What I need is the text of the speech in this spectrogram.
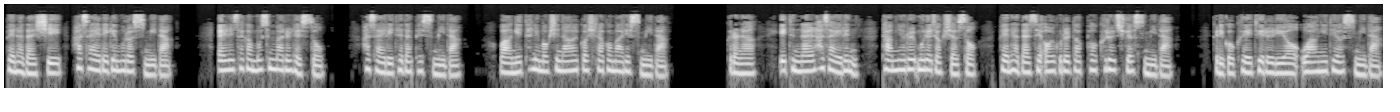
베나닷이 하사엘에게 물었습니다. 엘리사가 무슨 말을 했소? 하사엘이 대답했습니다. 왕이 틀림없이 나을 것이라고 말했습니다. 그러나 이튿날 하사엘은 담요를 물에 적셔서 벤하닷의 얼굴을 덮어 그를 죽였습니다. 그리고 그의 뒤를 이어 왕이 되었습니다.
